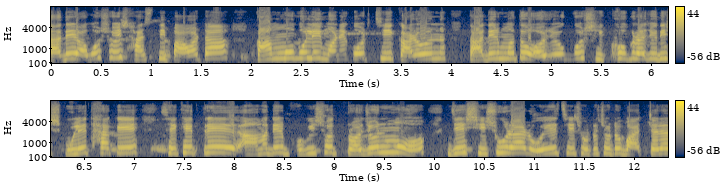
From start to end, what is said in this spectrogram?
তাদের অবশ্যই শাস্তি পাওয়াটা কাম্য বলেই মনে করছি। কারণ তাদের মতো অযোগ্য শিক্ষকরা যদি স্কুলে থাকে, সেক্ষেত্রে আমাদের ভবিষ্যৎ প্রজন্ম যে শিশুরা রয়েছে, ছোট ছোট বাচ্চারা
